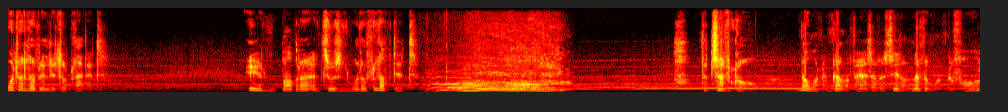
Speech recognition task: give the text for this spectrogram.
what a lovely little planet. Ian, Barbara, and Susan would have loved it. The Jevgor. No one in Gallifrey has ever seen a living one before.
